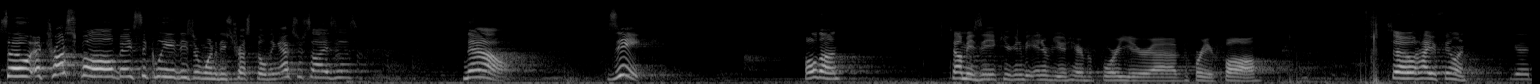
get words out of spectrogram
so a trust fall, basically, these are one of these trust building exercises. Now, Zeke, hold on. Tell me, Zeke, you're going to be interviewed here before your, uh, before your fall. So, how you feeling? Good.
